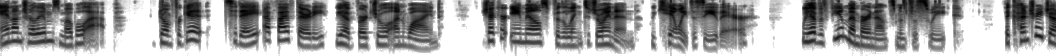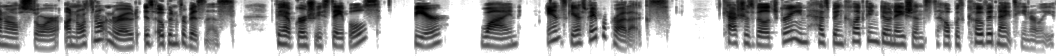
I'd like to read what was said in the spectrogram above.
and on Trillium's mobile app. Don't forget, today at 5:30 we have virtual unwind. Check your emails for the link to join in. We can't wait to see you there. We have a few member announcements this week. The Country General Store on North Norton Road is open for business. They have grocery staples, beer, wine, and scarce paper products. Cashiers Village Green has been collecting donations to help with COVID 19 relief.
